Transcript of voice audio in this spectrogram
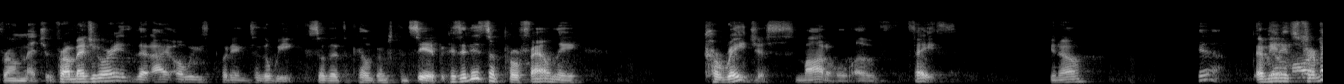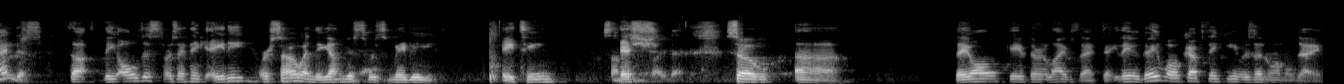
from Medjugorje. from Medjugorje that I always put into the week so that the pilgrims can see it because it is a profoundly courageous model of faith. You know, Yeah. I mean, They're it's martyrs. tremendous. The the oldest was I think eighty or so, and the youngest Yeah. was maybe eighteen. Something Ish. like that. So uh, they all gave their lives that day. They they woke up thinking it was a normal day.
